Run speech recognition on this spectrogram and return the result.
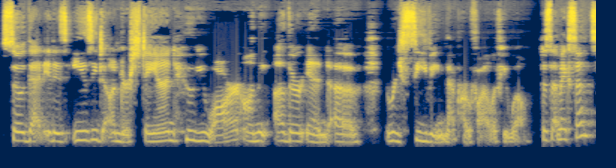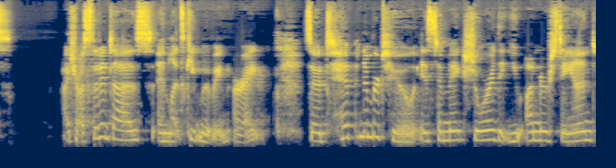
so that it is easy to understand who you are on the other end of receiving that profile, if you will. Does that make sense? I trust that it does, and let's keep moving. All right. So, tip number two is to make sure that you understand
